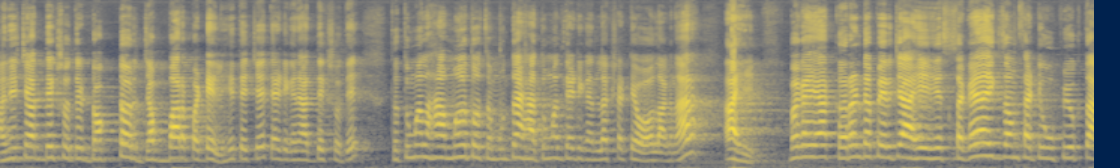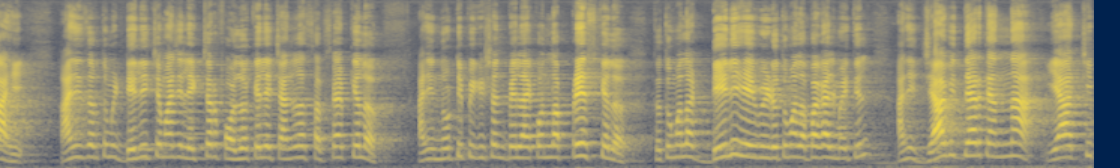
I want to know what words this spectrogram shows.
आणि याचे अध्यक्ष होते डॉक्टर जब्बार पटेल. हे त्याचे त्या ठिकाणी अध्यक्ष होते. तर तुम्हाला हा महत्त्वाचा मुद्दा आहे हा तुम्हाला त्या ठिकाणी लक्षात ठेवावा लागणार आहे. बघा या करंट अफेअर जे आहे हे सगळ्या एक्झामसाठी उपयुक्त आहे. आणि जर तुम्ही डेलीचे माझे लेक्चर फॉलो केले चॅनलला सबस्क्राईब केलं आणि नोटिफिकेशन बेल आयकॉनला प्रेस केलं तर तुम्हाला डेली हे व्हिडिओ तुम्हाला बघायला मिळतील. आणि ज्या विद्यार्थ्यांना याची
